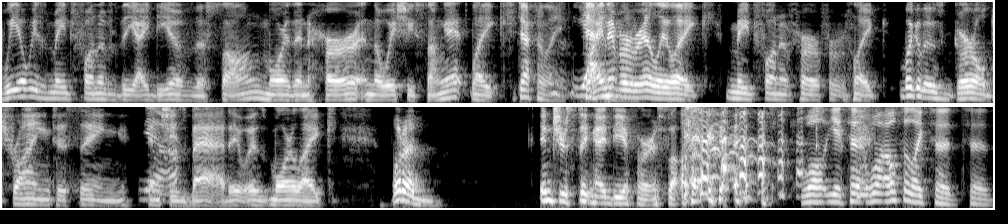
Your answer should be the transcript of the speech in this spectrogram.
we always made fun of the idea of the song more than her and the way she sung it. Like Definitely. Mhm. Yeah. I never really like made fun of her for like look at this girl trying to sing Yeah. and she's bad. It was more like what a interesting idea for a song. Well, yeah. To, well, also like to to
